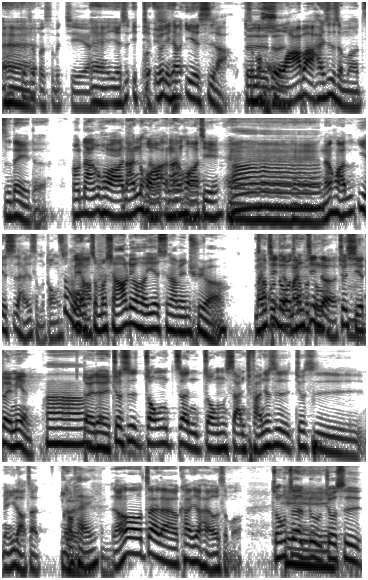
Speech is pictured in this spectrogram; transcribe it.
哎。这什么什么街啊？哎，也是一条有点像夜市啦，什么华吧还是什么之类的，哦，南华。南华南华。街，嘿嘿嘿嘿南华夜市还是什么东西？这那好么我怎么想到六合夜市那边去了？蛮近的，蛮近的，就斜对面。啊对对，就是中正、中山，反正就是就是美丽岛站。？OK，然后再来我看一下还有什么，中正路就是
